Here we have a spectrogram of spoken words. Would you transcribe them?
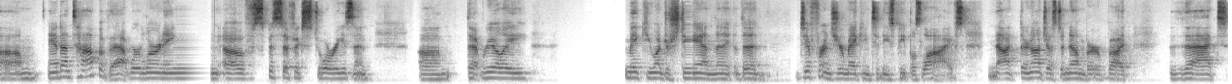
Um, and on top of that, we're learning of specific stories and um, that really make you understand the, the difference you're making to these people's lives. Not they're not just a number, but that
